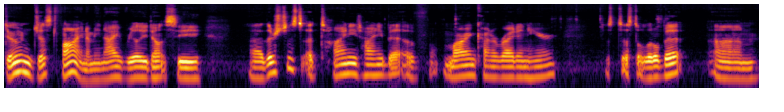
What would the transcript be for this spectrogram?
doing just fine. I mean, I really don't see. Uh, there's just a tiny, tiny bit of marring kind of right in here, just just a little bit. Um,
